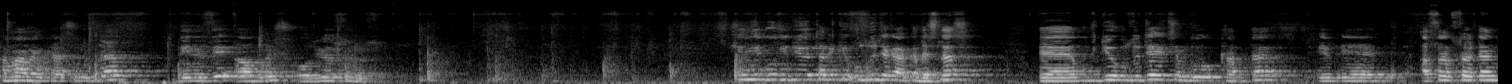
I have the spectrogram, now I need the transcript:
tamamen karşınıza denizi almış oluyorsunuz. Şimdi bu video tabii ki uzayacak arkadaşlar. Ee, bu video uzayacağı için bu katta e, e, asansörden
